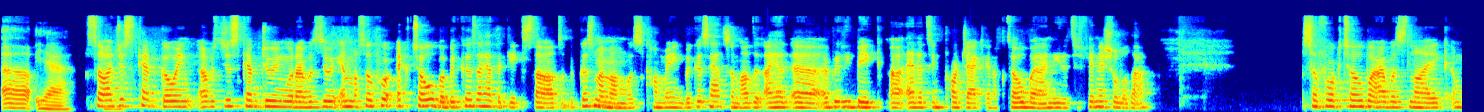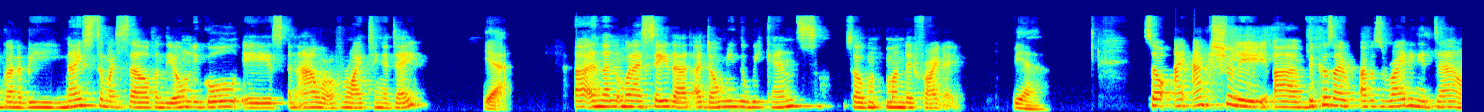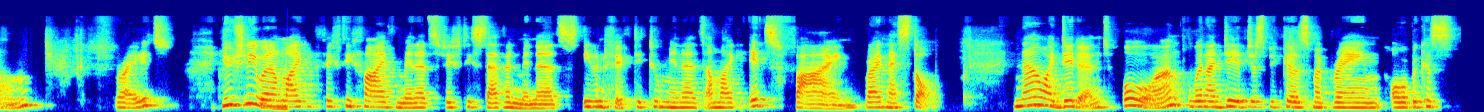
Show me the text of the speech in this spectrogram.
Uh, yeah. So I just kept going. I was just kept doing what I was doing, and so for October, because I had the Kickstarter, because my mom was coming, because I had some other, I had a, a really big uh, editing project in October. and I needed to finish all of that so for October, I was like, I'm going to be nice to myself. And the only goal is an hour of writing a day. Yeah. Uh, and then when I say that, I don't mean the weekends. So Monday, Friday. Yeah. So I actually, uh, because I, I was writing it down, right? Usually when I'm like 55 minutes, 57 minutes, even 52 minutes, I'm like, it's fine, right? And I stop. Now I didn't, or when I did, just because my brain, or because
